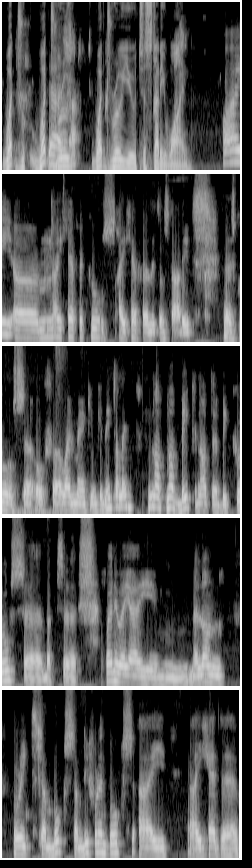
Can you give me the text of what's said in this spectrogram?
What dr- what drew what drew you to study wine? I um, I have a course. I have a little study uh, course uh, of uh, winemaking in Italy. Not not big, not a big course, but anyway, I um, alone read some books, some different books. I I had a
